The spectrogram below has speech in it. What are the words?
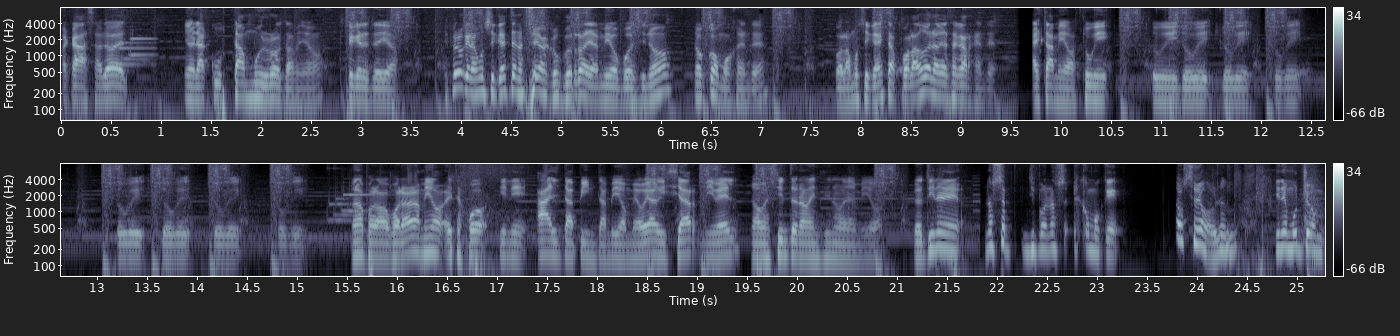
Acá se habló él. Amigo, la Q está muy rota, amigo. ¿Qué querés que te diga? Espero que la música esta no tenga copyright, amigo. Porque si no, no como, gente. ¿eh? Por la música esta, por la duda la voy a sacar, gente. Ahí está, amigo. Tugi, tugi, tugi, tugi, tugi, tugi, tugi, tugi, tugi. No, por ahora, amigo, este juego tiene alta pinta, amigo. Me voy a viciar nivel 999, amigo. Pero tiene, no sé, tipo, no sé, es como que... No sé, boludo. Tiene mucho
